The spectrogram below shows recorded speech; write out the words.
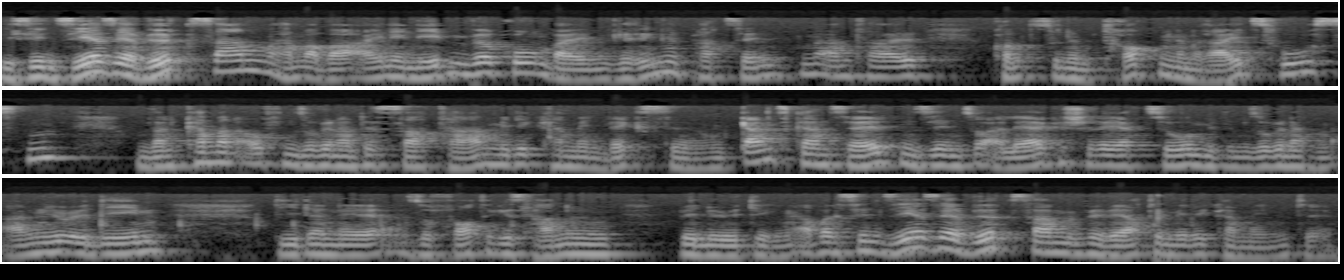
Die sind sehr, sehr wirksam, haben aber eine Nebenwirkung. Bei einem geringen Patientenanteil kommt es zu einem trockenen Reizhusten und dann kann man auf ein sogenanntes Sartan-Medikament wechseln. Und ganz, ganz selten sind so allergische Reaktionen mit dem sogenannten Angioödem, die dann ein sofortiges Handeln benötigen. Aber es sind sehr, sehr wirksame, bewährte Medikamente.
